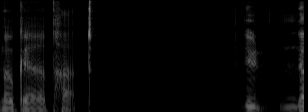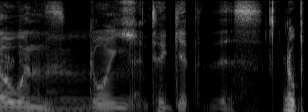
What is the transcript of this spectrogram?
moka pot. Dude, no one's going to get this. Nope.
